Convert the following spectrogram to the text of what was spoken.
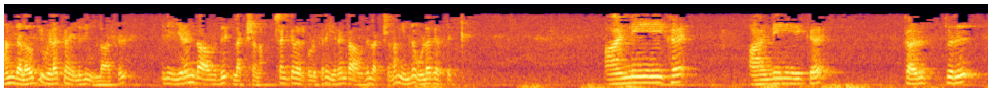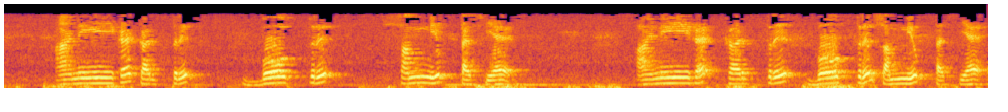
அந்த அளவுக்கு விளக்கம் எழுதி உள்ளார்கள். இனி இரண்டாவது லட்சணம். சங்கரர் கொடுக்கிற இரண்டாவது லட்சணம் இந்த உலகத்திற்கு அநேக அநேக கர்த்திரு அநேக கர்த்திரு போக்திரு சம்யுக்தஸ்ய. அநேக கர்த்திரு போக்திரு சம்யுக்தஸ்ய.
